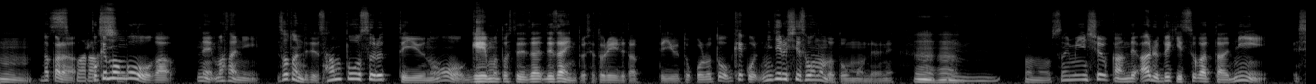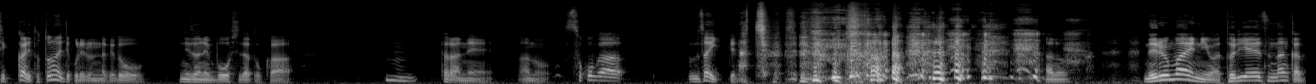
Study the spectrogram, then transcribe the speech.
うん。だからポケモン GO がね、まさに外に出て散歩をするっていうのをゲームとしてデザデザインとして取り入れたっていうところと結構似てる思想なんだと思うんだよね。うんう。うんんその睡眠習慣であるべき姿にしっかり整えてくれるんだけど、二度寝防止だとか、うん。うん。ただね、あの、そこがうざいってなっちゃう。あの、寝る前にはとりあえずなんか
